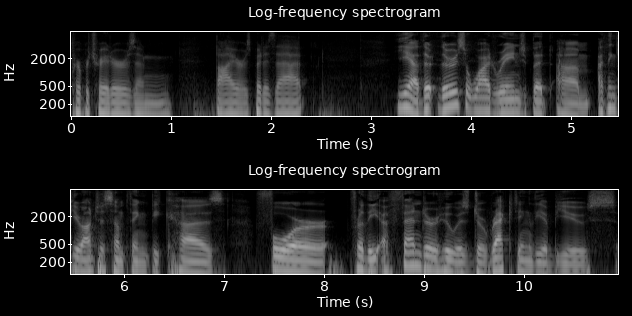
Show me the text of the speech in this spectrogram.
perpetrators and buyers, but is that? Yeah, there, there is a wide range, but um, I think you're onto something because for for the offender who is directing the abuse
